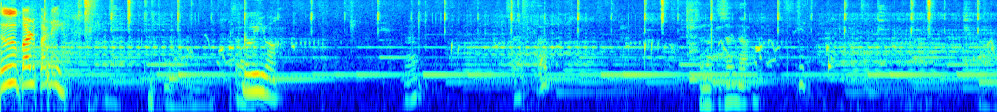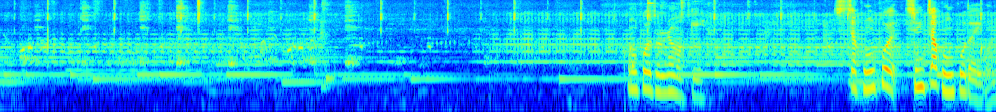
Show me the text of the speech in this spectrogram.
으 빨리 빨리. 너 이리 와. 전화 드셨냐? 공포 돌려막기. 진짜 공포 진짜 공포다 이건.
